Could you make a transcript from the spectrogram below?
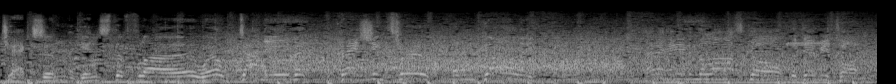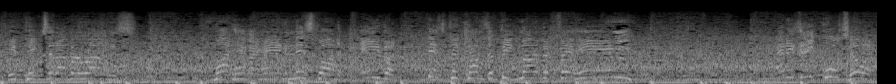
Jackson against the flow. Well done, Ebert. Crashing through and going. Had a hand in the last goal, the debutant. He picks it up and runs. Might have a hand in this one. Ebert. This becomes a big moment for him. And he's equal to it.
